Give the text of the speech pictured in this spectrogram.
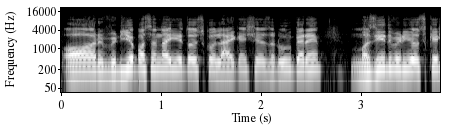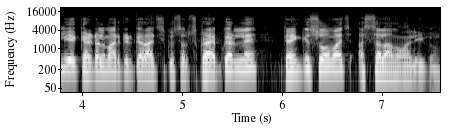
और वीडियो पसंद आई है तो इसको लाइक एंड शेयर ज़रूर करें। मज़ीद वीडियोज़ के लिए कैटल मार्केट कराची को सब्सक्राइब कर लें। थैंक यू सो मच असलकम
